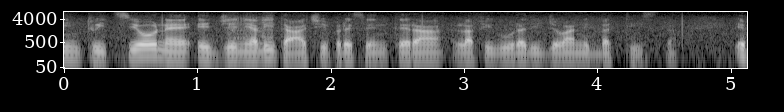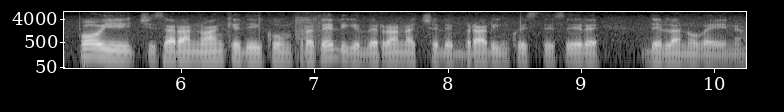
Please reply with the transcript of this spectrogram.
intuizione e genialità ci presenterà la figura di Giovanni Battista. E poi ci saranno anche dei confratelli che verranno a celebrare in queste sere della novena.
